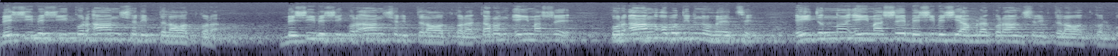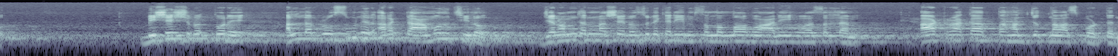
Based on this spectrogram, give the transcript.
বেশি বেশি কোরআন শরীফ তেলাওয়াত করা। বেশি বেশি কোরআন শরীফ তেলাওয়াত করা। কারণ এই মাসে কোরআন অবতীর্ণ হয়েছে। এই জন্য এই মাসে বেশি বেশি আমরা কোরআন শরীফ তেলাওয়াত করব। বিশেষ করে আল্লাহ রসুলের আরেকটা আমল ছিল যে রমজান মাসে রসুল করিম সাল্লাহ আলী ওয়াসাল্লাম আট রাকাত তাহাজ্জুত নামাজ পড়তেন।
